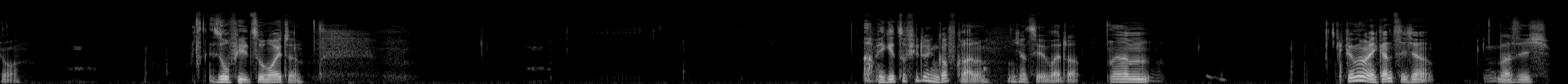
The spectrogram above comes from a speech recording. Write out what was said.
Ja. So viel zu heute. Ach, mir geht so viel durch den Kopf gerade. Ich erzähle weiter. Ähm, ich bin mir noch nicht ganz sicher, was ich.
